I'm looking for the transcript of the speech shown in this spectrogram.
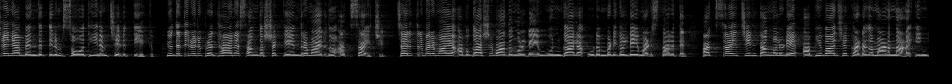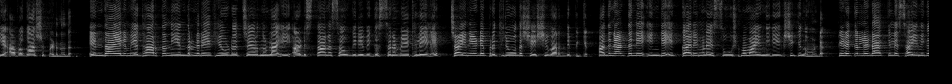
ചൈന ബന്ധത്തിലും സ്വാധീനം ചെലുത്തിയേക്കും. യുദ്ധത്തിൽ ഒരു പ്രധാന സംഘർഷ കേന്ദ്രമായിരുന്നു അക്സായ് ചിൻ. ചരിത്രപരമായ അവകാശവാദങ്ങളുടെയും മുൻകാല ഉടമ്പടികളുടെയും അടിസ്ഥാനത്തിൽ അക്സായ് ചിൻ തങ്ങളുടെ അഭിവാജ്യ ഘടകമാണെന്നാണ് ഇന്ത്യ അവകാശപ്പെടുന്നത്. എന്തായാലും യഥാർത്ഥ നിയന്ത്രണ രേഖയോട് ചേർന്നുള്ള ഈ അടിസ്ഥാന സൗകര്യ വികസന മേഖലയിലെ ചൈനയുടെ പ്രതിരോധ ശേഷി വർദ്ധിപ്പിക്കും. അതിനാൽ തന്നെ ഇന്ത്യ ഇക്കാര്യങ്ങളെ സൂക്ഷ്മമായി നിരീക്ഷിക്കുന്നുമുണ്ട്. കിഴക്കൻ ലഡാക്കിലെ സൈനിക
